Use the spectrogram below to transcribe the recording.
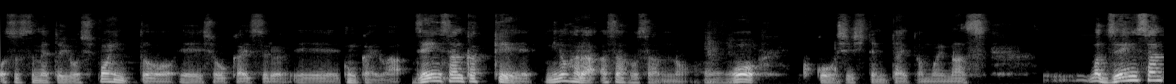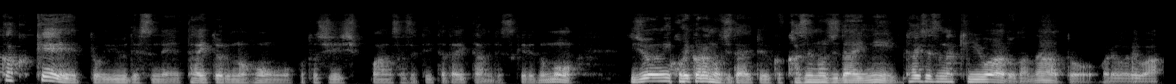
おすすめという推しポイントを、えー、紹介する、えー、今回は全員参画経営、箕原麻穂さんの本をここ推ししてみたいと思います。まあ、全員参画経営というですね、タイトルの本を今年出版させていただいたんですけれども、非常にこれからの時代というか風の時代に大切なキーワードだなと我々は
